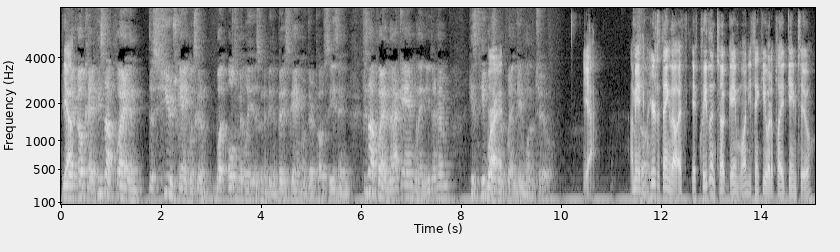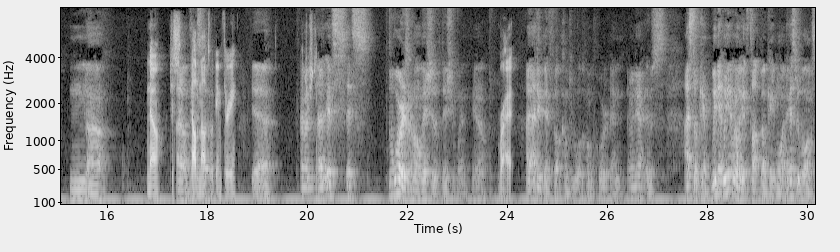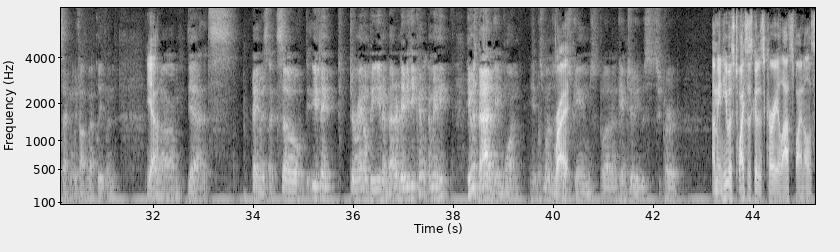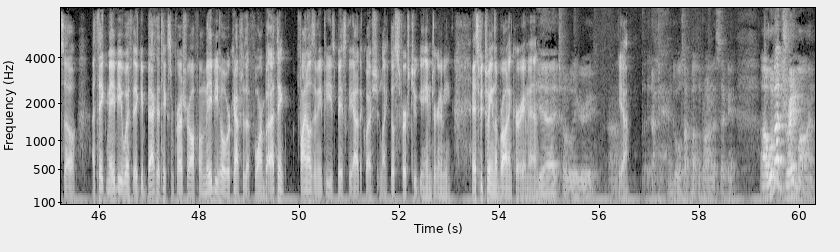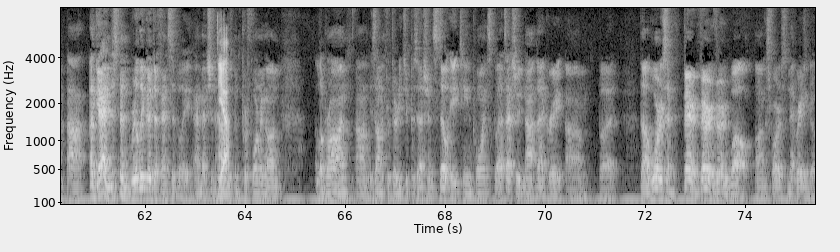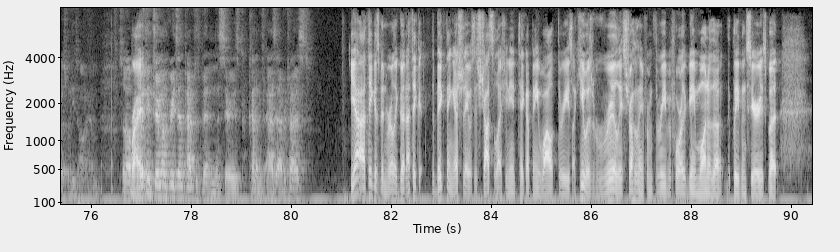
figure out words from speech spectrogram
you're yeah. like, okay, if he's not playing this huge game, what's gonna what ultimately is gonna be the biggest game of their postseason? If he's not playing that game when they needed him, he's he wasn't right. gonna play in Game One or Two. Yeah. I mean, so. here's the thing though. If if Cleveland took Game One, you think he would have played Game Two? No. No, just held him out till game three. Yeah, I mean, uh, it's it's the Warriors at home. They should they should win. You know. Right. I, I think they felt comfortable with the home court, and I mean, yeah, it was. I still can't. We didn't. We didn't really get to talk about game one. I guess we will in a second. We talk about Cleveland. Yeah. But, um, yeah. It's. Anyways, like, so you think Durant will be even better? Maybe he can. I mean, he he was bad in game one. It was one of his right. worst games, but in game two he was superb. I mean, he was twice as good as Curry last finals, so I think maybe with it get back to take some pressure off him, maybe he'll recapture that form. But I think Finals MVP is basically out of the question. Like those first two games are going to be, it's between LeBron and Curry, man. Yeah, I totally agree. Um, yeah. But, okay, we'll talk about LeBron in a second. Uh, what about Draymond? Uh, again, just been really good defensively. I mentioned how yeah. he's been performing on LeBron. Um, he's on it for 32 possessions, still 18 points, but that's actually not that great. Um, but the Warriors have very, very, very well um, as far as net rating goes when he's on him. So right. I think Draymond Green's impact has been in this series kind of as advertised. Yeah, I think it's been really good. I think the big thing yesterday was his shot selection. He didn't take up any wild threes. Like he was really struggling from three before the game one of the, the Cleveland series. But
